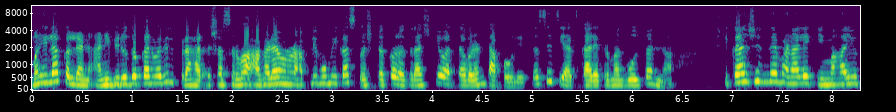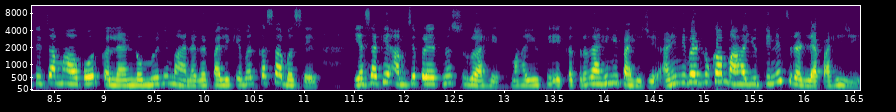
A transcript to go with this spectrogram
महिला कल्याण आणि विरोधकांवरील प्रहार अशा सर्व आघाड्यावरून आपली भूमिका स्पष्ट करत राजकीय वातावरण तापवले. तसेच याच कार्यक्रमात बोलताना श्रीकांत शिंदे म्हणाले की महायुतीचा महापौर कल्याण डोंबिवली महानगरपालिकेवर कसा बसेल? यासाठी आमचे प्रयत्न सुरू आहेत. महायुती एकत्र राहिली पाहिजे आणि निवडणुका महायुतीनेच रडल्या पाहिजे.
